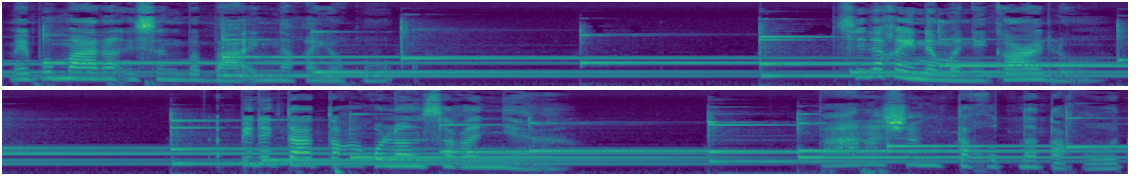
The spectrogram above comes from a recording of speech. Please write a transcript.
may pumarang isang babaeng nakayuko. Sinakay naman ni Carlo. At pinagtataka ko lang sa kanya, para siyang takot na takot.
